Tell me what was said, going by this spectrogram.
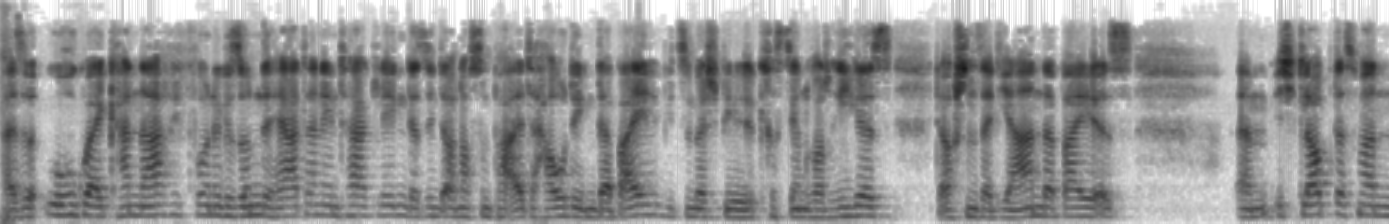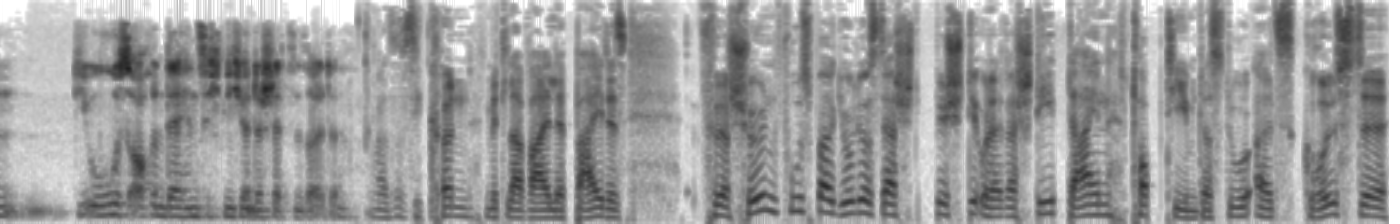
Also Uruguay kann nach wie vor eine gesunde Härte an den Tag legen. Da sind auch noch so ein paar alte Haudigen dabei, wie zum Beispiel Christian Rodriguez, der auch schon seit Jahren dabei dabei ist. Ähm, ich glaube, dass man die Urus auch in der Hinsicht nicht unterschätzen sollte. Also sie können mittlerweile beides. Für schönen Fußball, Julius, da, oder da steht dein Top-Team, das du als größte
